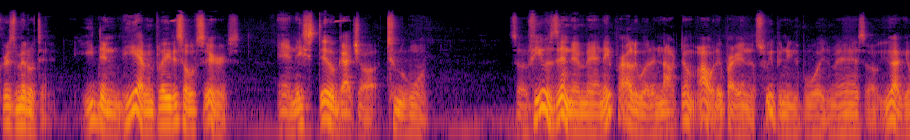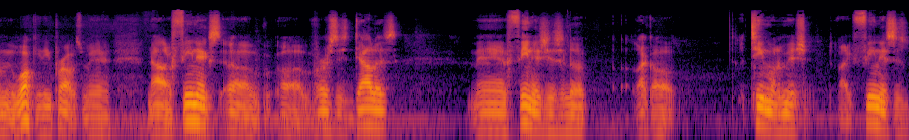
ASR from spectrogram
Khris Middleton. He didn't. He haven't played this whole series, and they still got y'all two to one. So if he was in there, man, they probably would have knocked them out. They probably ended up sweeping these boys, man. So you gotta give Milwaukee their props, man. Now Phoenix uh, uh, versus Dallas man, Phoenix just look like a, team on a mission. Like Phoenix is,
